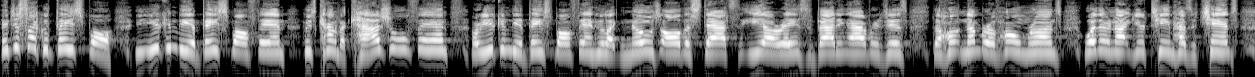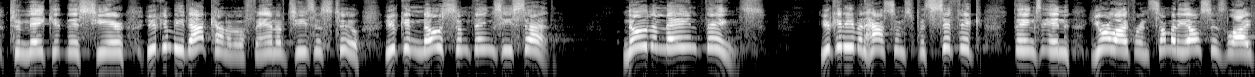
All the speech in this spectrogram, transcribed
And just like with baseball, you can be a baseball fan who's kind of a casual fan, or you can be a baseball fan who like knows all the stats, the ERAs, the batting averages, the ho- number of home runs, whether or not your team has a chance to make it this year. You can be that kind of a fan of Jesus too. You can know some things he said. Know the main things. You could even have some specific things in your life or in somebody else's life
